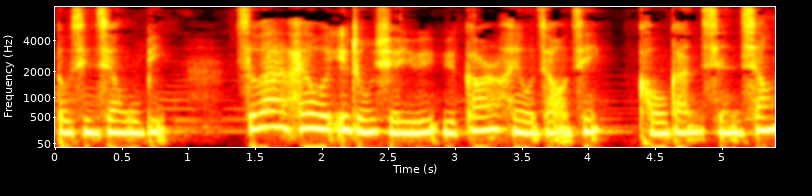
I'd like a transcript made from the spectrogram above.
都新鲜无比。此外，还有一种鳕鱼鱼干很有嚼劲，口感咸香。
